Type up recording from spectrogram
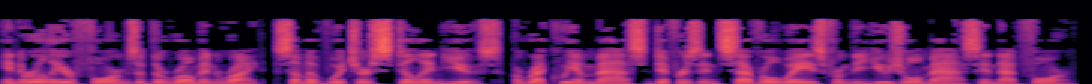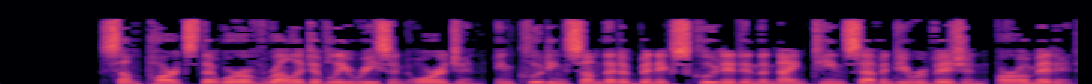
In earlier forms of the Roman Rite, some of which are still in use, a Requiem Mass differs in several ways from the usual Mass in that form. Some parts that were of relatively recent origin, including some that have been excluded in the 1970 revision, are omitted.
